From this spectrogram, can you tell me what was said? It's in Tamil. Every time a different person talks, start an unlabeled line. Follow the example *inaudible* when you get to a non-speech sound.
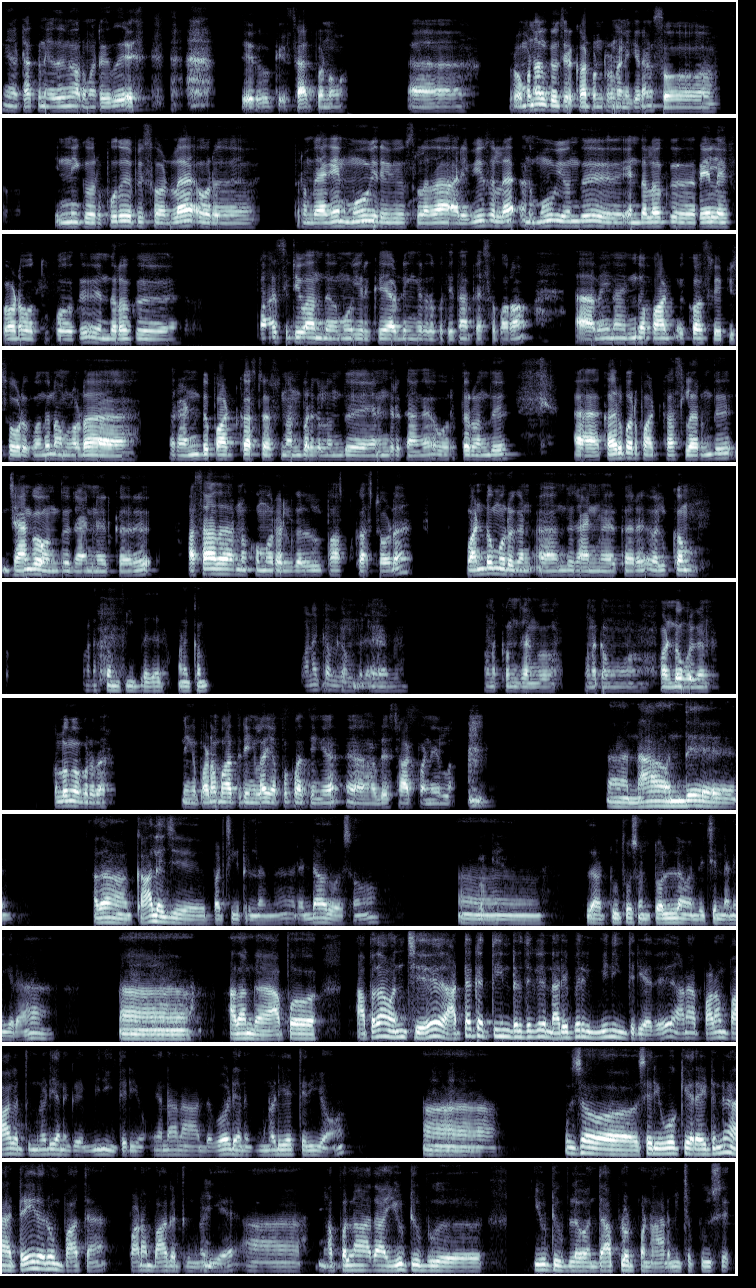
டக்குன்னு எதுவுமே வர மாட்டேங்குது சரி ஓகே ஸ்டார்ட் பண்ணுவோம். ரொம்ப நாள் கழிச்சு ரெக்கார்ட் பண்ணுறோம்னு நினைக்கிறேன். ஸோ இன்னைக்கு ஒரு புது எபிசோடில் ஒரு திரும்ப அகைன் மூவி ரிவ்யூஸில் தான். ரிவ்யூஸ் இல்லை அந்த மூவி வந்து எந்த அளவுக்கு ரியல் லைஃபோட ஒத்து போகுது எந்த அளவுக்கு பாசிட்டிவாக அந்த மூவி இருக்கு அப்படிங்கிறத பற்றி தான் பேச போகிறோம் மெயினாக இந்த பாட்காஸ்ட் எபிசோடுக்கு வந்து நம்மளோட ரெண்டு பாட்காஸ்டர்ஸ் நண்பர்கள் வந்து இணைஞ்சிருக்காங்க ஒருத்தர் வந்து கருப்பர் பாட்காஸ்ட்ல இருந்து ஜாங்கோ வந்து ஜாயின் பண்ணியிருக்காரு. அசாதாரண குமுறல்கள் பாட்காஸ்டோட வண்டு முருகன் ஆஹ் வந்து ஜாயின் பண்ணியிருக்காரு. வெல்கம்
வணக்கம் ஃபில் பிரதர் வணக்கம்.
வணக்கம்
வணக்கம் ஜாங்கோ. வணக்கம் வண்டு முருகன் சொல்லுங்க பிரதர் நீங்க படம் பார்த்துட்டீங்களா எப்போ பார்த்தீங்க ஆஹ் அப்படியே ஸ்டார்ட் பண்ணிடலாம்.
நான் வந்து அதான் காலேஜ் படிச்சுக்கிட்டு இருந்தாங்க. ரெண்டாவது வருஷம். டூ தௌசண்ட் டுவெல்ல வந்துச்சுன்னு நினைக்கிறேன். அதாங்க. அப்போ அப்பதான் வந்துச்சு. அட்டகத்தின்றதுக்கு நிறைய பேருக்கு மீனிங் தெரியாது. ஆனா படம் பார்க்கறதுக்கு முன்னாடி எனக்கு மீனிங் தெரியும். ஏன்னா நான் அந்த வேர்டு எனக்கு முன்னாடியே தெரியும். ஸோ சரி ஓகே ரைட்டுன்னு நான் ட்ரெய்லரும் பார்த்தேன். படம் பார்க்கறதுக்கு முன்னாடியே. அப்பெல்லாம் அதான் யூடியூப் யூடியூப்ல வந்து அப்லோட் பண்ண ஆரம்பிச்ச புதுசு.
